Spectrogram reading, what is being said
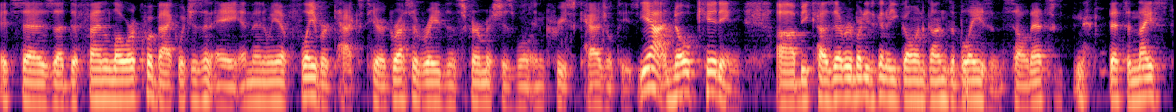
it says uh, defend lower Quebec, which is an A, and then we have flavor text here. Aggressive raids and skirmishes will increase casualties. Yeah, no kidding, uh, because everybody's going to be going guns a blazing. So that's that's a nice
